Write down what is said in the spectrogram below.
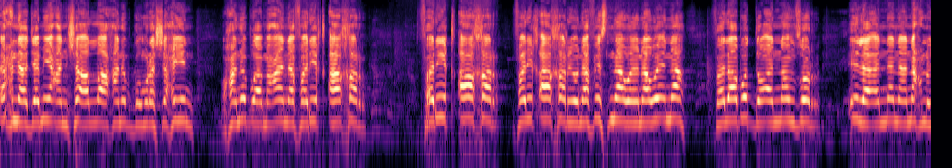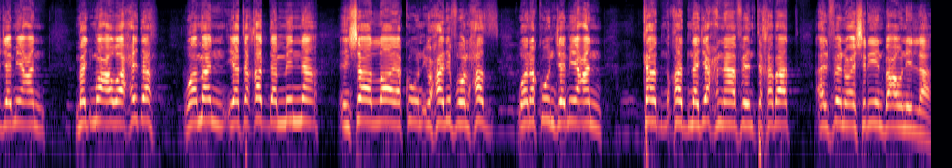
إحنا جميعا إن شاء الله حنبقوا مرشحين وحنبقى معانا فريق آخر. فريق آخر فريق آخر ينافسنا ويناوئنا فلا بد أن ننظر إلى أننا نحن جميعا مجموعة واحدة. ومن يتقدم منا إن شاء الله يكون يحالفه الحظ ونكون جميعا قد نجحنا في انتخابات 2020 بعون الله.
